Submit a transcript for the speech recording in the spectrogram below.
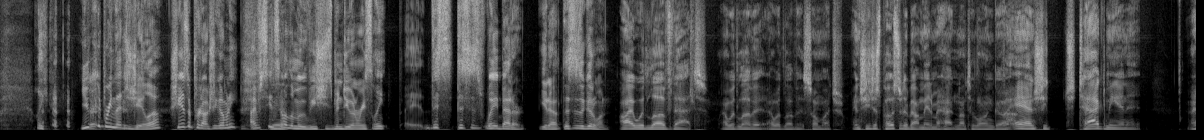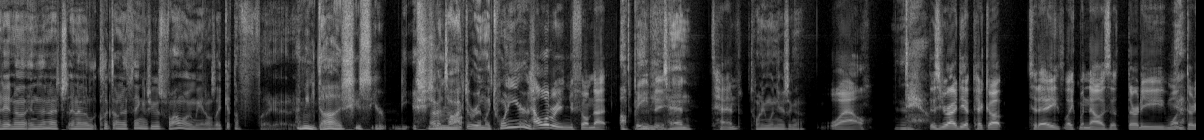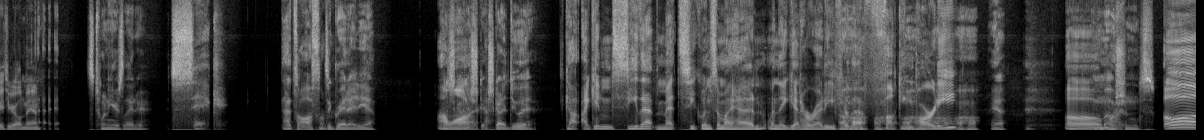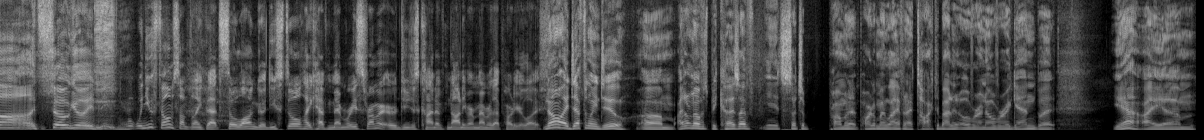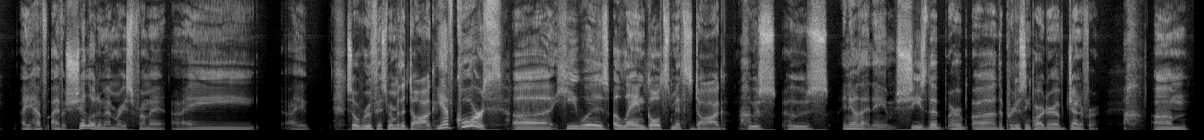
Like you could bring that to JLo. She has a production company. I've seen some of the movies she's been doing recently. This this is way better. You know, this is a good one. I would love that. I would love it. I would love it so much. And she just posted about Maid in Manhattan not too long ago, and she she tagged me in it. I didn't know, and then I, and then I clicked on her thing, and she was following me, and I was like, "Get the fuck out of here!" I mean, does She's your. She's I haven't your mo- talked to her in like 20 years. How old were you when you filmed that? A baby. movie? 10, 10? 21 years ago. Wow. Damn. Does your idea pick up today, like when now is a 31, 33 year old man? It's 20 years later. It's sick. That's awesome. It's a great idea. I Just want gotta, it. Just, got to do it. God, I can see that Met sequence in my head when they get her ready for that Uh-huh, uh-huh, fucking uh-huh, party. Uh huh. Yeah. Oh, my- Emotions. oh, it's so good. W- When you film something like that so long ago, do you still like have memories from it, or do you just kind of not even remember that part of your life? No, I definitely do. Um, I don't know if it's because I've it's such a prominent part of my life and I talked about it over and over again, but yeah, I um I have I have a shitload of memories from it. I I So Rufus, remember the dog? Yeah, of course. Uh, he was Elaine Goldsmith's dog, who's who's I know that name. she's the her uh, the producing partner of Jennifer. Um,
